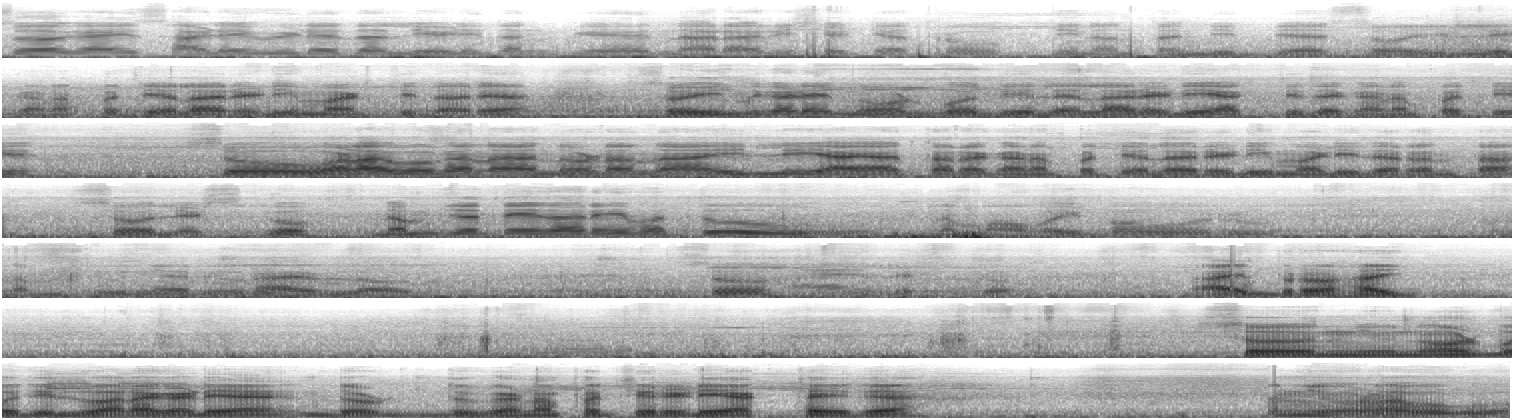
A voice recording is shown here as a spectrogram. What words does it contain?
ಸೊ ಗೈಸ್ ಹಳೆ ವಿಡಿಯೋದಲ್ಲಿ ಹೇಳಿದಂಗೆ ನರಾರಿ ಶೆಟ್ಟಿ ಹತ್ರ ಹೋಗ್ತೀನಿ ಅಂತ ಅಂದಿದ್ದೆ. ಸೊ ಇಲ್ಲಿ ಗಣಪತಿ ಎಲ್ಲ ರೆಡಿ ಮಾಡ್ತಿದ್ದಾರೆ. ಸೊ ಹಿಂದ್ಗಡೆ ನೋಡ್ಬೋದು ಇಲ್ಲೆಲ್ಲ ರೆಡಿ ಆಗ್ತಿದೆ ಗಣಪತಿ. ಸೊ ಒಳಗೆ ಹೋಗೋಣ ನೋಡೋಣ ಇಲ್ಲಿ ಯಾವ ಥರ ಗಣಪತಿ ಎಲ್ಲ ರೆಡಿ ಮಾಡಿದಾರಂತ. ಸೊ ಲೆಟ್ಸ್ ಗೋ ನಮ್ಮ ಜೊತೆ ಇದ್ದಾರೆ ಇವತ್ತು ನಮ್ಮ ವೈಭವ್ ಅವರು ನಮ್ಮ ಜೂನಿಯರ್ ಇವರು. ವ್ಲಾಗ್ ಸೊ ಲೆಟ್ಸ್ ಗೋ ಆಯ್ತು ಬ್ರೋ ಹಾಯ್ ಸೊ ನೀವು ನೋಡ್ಬೋದು ಇಲ್ಲಿ ಹೊರಗಡೆ ದೊಡ್ಡದು ಗಣಪತಿ ರೆಡಿ ಆಗ್ತಾ ಇದೆ. ನೀವು ಒಳಗೆ ಹೋಗುವ.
